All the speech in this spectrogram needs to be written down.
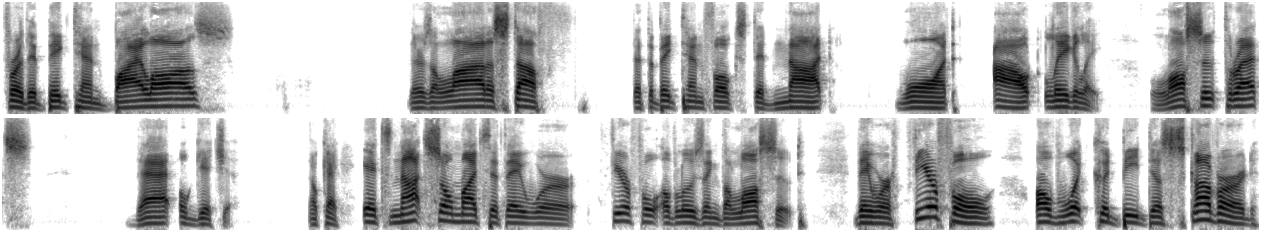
for the Big Ten bylaws. There's a lot of stuff that the Big Ten folks did not want out legally. Lawsuit threats, that'll get you. Okay. It's not so much that they were fearful of losing the lawsuit, They were fearful of what could be discovered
